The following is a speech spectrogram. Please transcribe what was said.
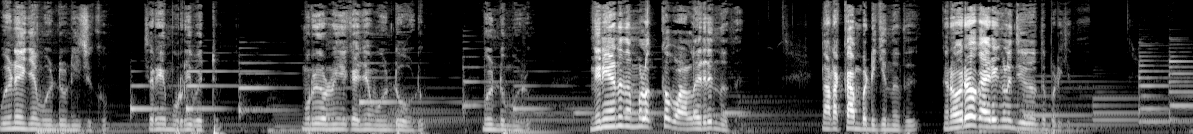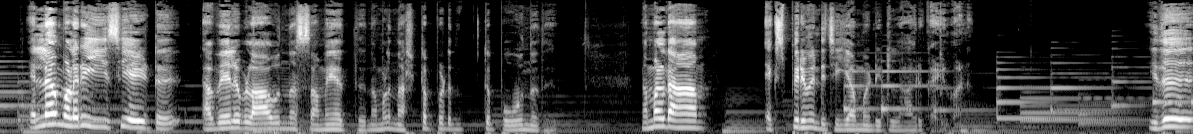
വീണ് കഴിഞ്ഞാൽ വീണ്ടും ഉണീച്ചിക്കും ചെറിയ മുറി പറ്റും. മുറി ഉണങ്ങിക്കഴിഞ്ഞാൽ വീണ്ടും ഓടും. വീണ്ടും വീഴും. ഇങ്ങനെയാണ് നമ്മളൊക്കെ വളരുന്നത്. നടക്കാൻ പഠിക്കുന്നത്. അങ്ങനെ ഓരോ കാര്യങ്ങളും ജീവിതത്തിൽ പഠിക്കുന്നത്. എല്ലാം വളരെ ഈസി ആയിട്ട് അവൈലബിൾ ആവുന്ന സമയത്ത് നമ്മൾ നഷ്ടപ്പെട്ടിട്ട് പോകുന്നത് നമ്മളുടെ ആ എക്സ്പെരിമെന്റ് ചെയ്യാൻ വേണ്ടിയിട്ടുള്ള ആ ഒരു കഴിവാണ്. ഇത്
